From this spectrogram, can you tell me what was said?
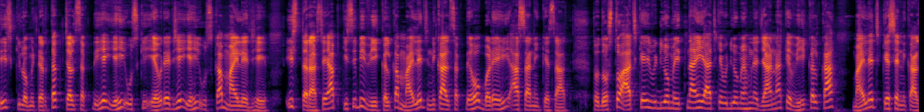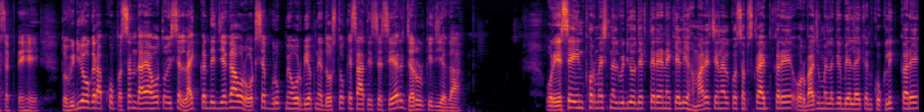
तीस किलोमीटर तक चल सकती है। यही उसकी एवरेज है, यही उसका माइलेज है। इस तरह से आप किसी भी व्हीकल का माइलेज निकाल सकते हो बड़े ही आसानी के साथ। तो दोस्तों, आज के वीडियो में इतना ही। आज के वीडियो में हमने जाना कि व्हीकल का माइलेज कैसे निकाल सकते हैं। तो वीडियो अगर आपको पसंद आया हो तो इसे लाइक कर दीजिएगा और व्हाट्सएप ग्रुप में और भी अपने दोस्तों के साथ इसे शेयर ज़रूर कीजिएगा। और ऐसे इन्फॉर्मेशनल वीडियो देखते रहने के लिए हमारे चैनल को सब्सक्राइब करें और बाजू में लगे बेल आइकन को क्लिक करें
